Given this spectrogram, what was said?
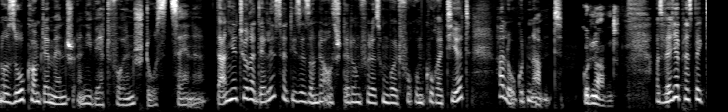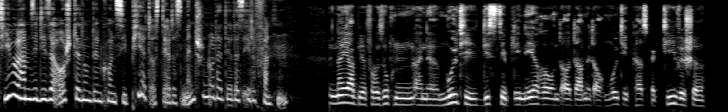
Nur so kommt der Mensch an die wertvollen Stoßzähne. Daniel Tyradellis hat diese Sonderausstellung für das Humboldt-Forum kuratiert. Hallo, guten Abend. Guten Abend. Aus welcher Perspektive haben Sie diese Ausstellung denn konzipiert? Aus der des Menschen oder der des Elefanten? Naja, wir versuchen eine multidisziplinäre und auch damit auch multiperspektivische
